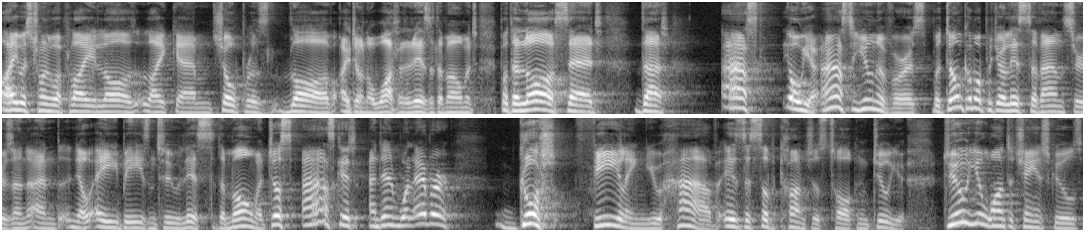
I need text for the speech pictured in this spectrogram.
I was trying to apply law like um, Chopra's law of, I don't know what it is at the moment but the law said that ask oh yeah ask the universe but don't come up with your list of answers and and you know A B's and two lists at the moment. Just ask it and then whatever gut feeling you have is the subconscious talking to you do you want to change schools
